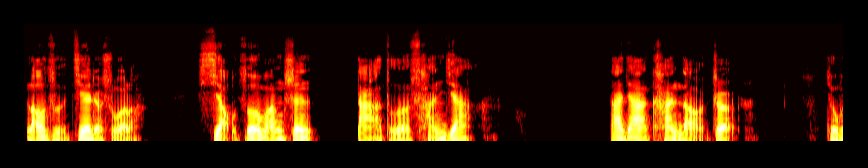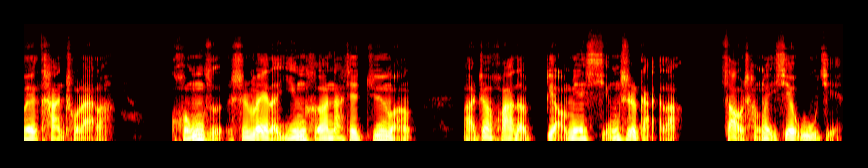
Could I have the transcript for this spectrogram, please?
老子接着说了：“小则亡身，大则残家。”大家看到这儿，就会看出来了。孔子是为了迎合那些君王，把这话的表面形式改了，造成了一些误解。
